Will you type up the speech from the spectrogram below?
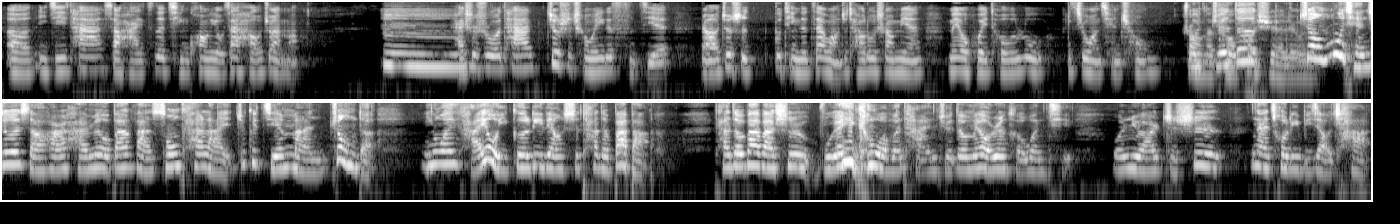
呃，以及他小孩子的情况有在好转吗？嗯，还是说他就是成为一个死结，然后就是不停的在往这条路上面没有回头路，一直往前冲，我觉得就目前这个小孩还没有办法松开来，这个结蛮重的。因为还有一个力量是他的爸爸，他的爸爸是不愿意跟我们谈，觉得没有任何问题。我女儿只是耐挫力比较差。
